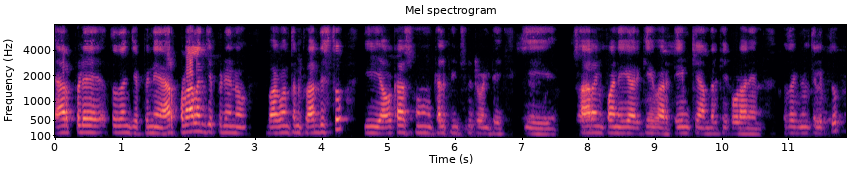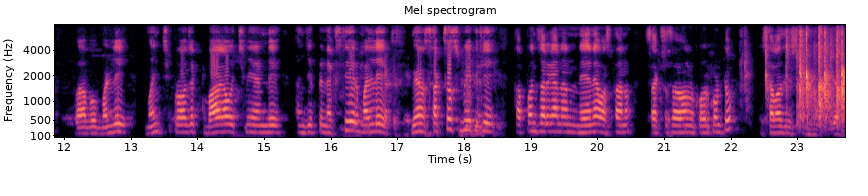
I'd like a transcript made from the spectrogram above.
ఏర్పడుతుందని చెప్పి నేను ఏర్పడాలని చెప్పి నేను భగవంతుని ప్రార్థిస్తూ ఈ అవకాశం కల్పించినటువంటి ఈ సారంగ్ పాణి గారికి వారి టీంకి అందరికీ కూడా నేను కృతజ్ఞతలు తెలుపుతూ బాబు మళ్ళీ మంచి ప్రాజెక్ట్ బాగా వచ్చినాయండి అని చెప్పి నెక్స్ట్ ఇయర్ మళ్ళీ మేము సక్సెస్ మీట్కి తప్పనిసరిగా నన్ను నేనే వస్తాను. సక్సెస్ అవ్వాలని కోరుకుంటూ సెలవు తీసుకుంటున్నాను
